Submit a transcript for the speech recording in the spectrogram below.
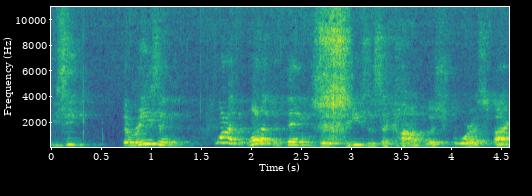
You see, the reason, one of the, one of the things that Jesus accomplished for us by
